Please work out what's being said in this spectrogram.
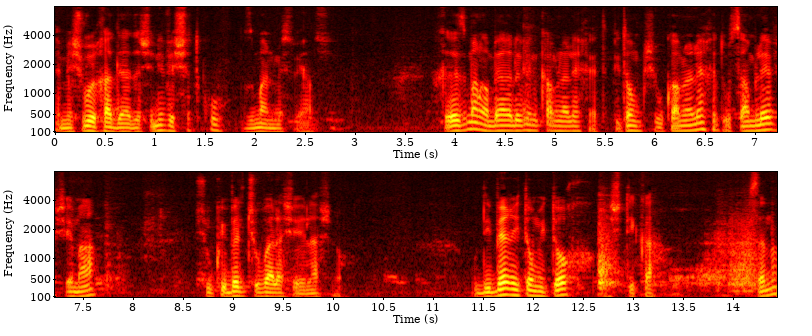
הם ישבו אחד ליד השני ושתקו זמן מסוים. אחרי זמן רבי אריה לוין קם ללכת. פתאום כשהוא קם ללכת הוא שם לב שמה? שהוא קיבל תשובה לשאלה שלו. הוא דיבר איתו מתוך השתיקה. בסדר?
